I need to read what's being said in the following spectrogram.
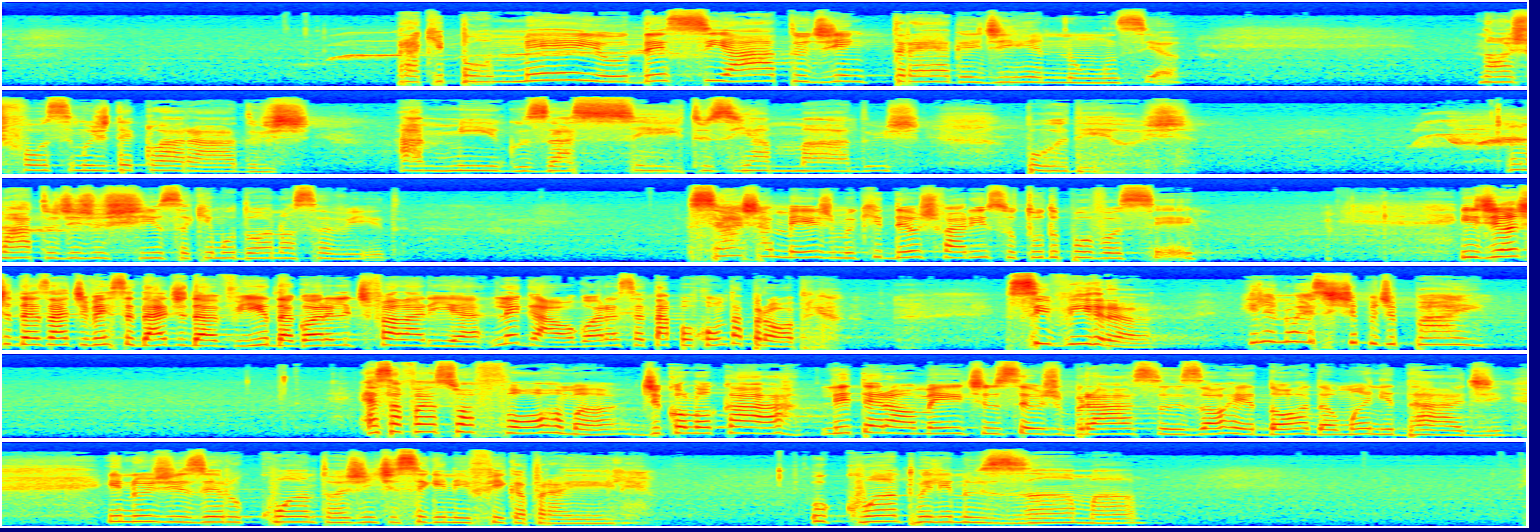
para que por meio desse ato de entrega e de renúncia, nós fôssemos declarados amigos, aceitos e amados por Deus. Um ato de justiça que mudou a nossa vida. Você acha mesmo que Deus faria isso tudo por você? E diante das adversidades da vida, agora Ele te falaria: legal, agora você está por conta própria. Se vira. Ele não é esse tipo de pai. Essa foi a sua forma de colocar literalmente os seus braços ao redor da humanidade e nos dizer o quanto a gente significa para Ele, o quanto Ele nos ama.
